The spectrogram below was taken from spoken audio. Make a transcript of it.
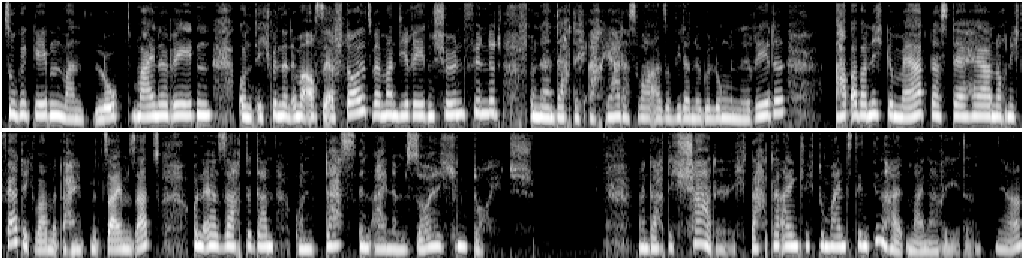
zugegeben, man lobt meine Reden und ich bin dann immer auch sehr stolz, wenn man die Reden schön findet und dann dachte ich, ach ja, das war also wieder eine gelungene Rede. Hab aber nicht gemerkt, dass der Herr noch nicht fertig war mit, mit seinem Satz und er sagte dann, und das in einem solchen Deutsch. Und dann dachte ich, schade. Ich dachte eigentlich, du meinst den Inhalt meiner Rede. Ja.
